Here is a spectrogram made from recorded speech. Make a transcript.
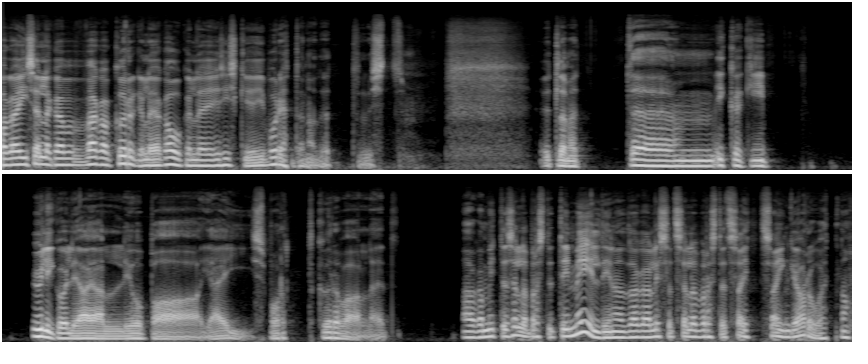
aga ei, sellega väga kõrgele ja kaugele siiski ei purjetanud, et vist ütleme, et ähm, ikkagi ülikooli ajal juba jäi sport kõrvale, et aga mitte sellepärast, et ei meeldinud, aga lihtsalt sellepärast, et said, saingi aru, et noh,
